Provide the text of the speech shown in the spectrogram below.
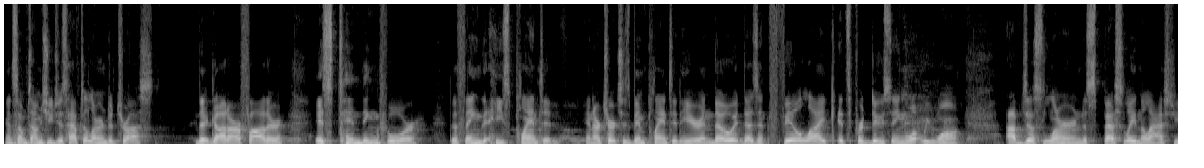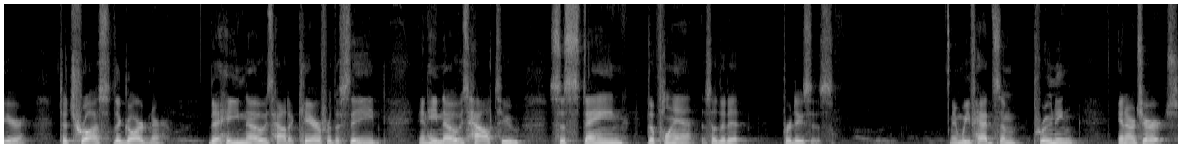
And sometimes you just have to learn to trust that God our Father is tending for the thing that He's planted. And our church has been planted here. And though it doesn't feel like it's producing what we want, I've just learned, especially in the last year, to trust the gardener, that he knows how to care for the seed and he knows how to sustain the plant so that it produces. And we've had some pruning in our church.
